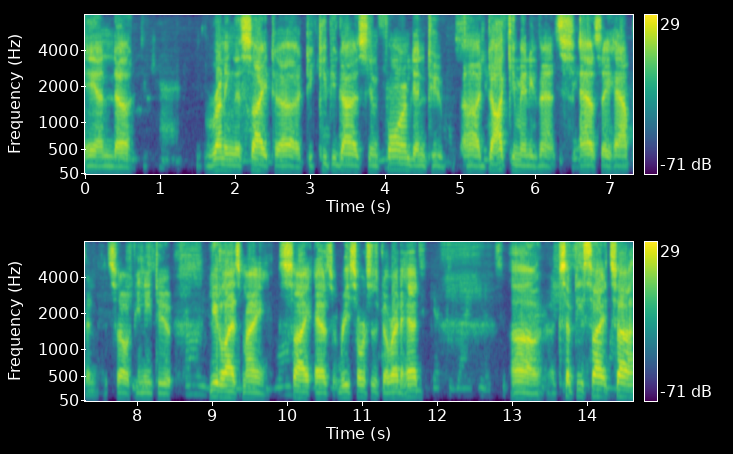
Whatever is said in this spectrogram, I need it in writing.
and uh, running this site uh, to keep you guys informed and to uh, document events as they happen. So if you need to utilize my site as resources, go right ahead. Uh, except these sites uh,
